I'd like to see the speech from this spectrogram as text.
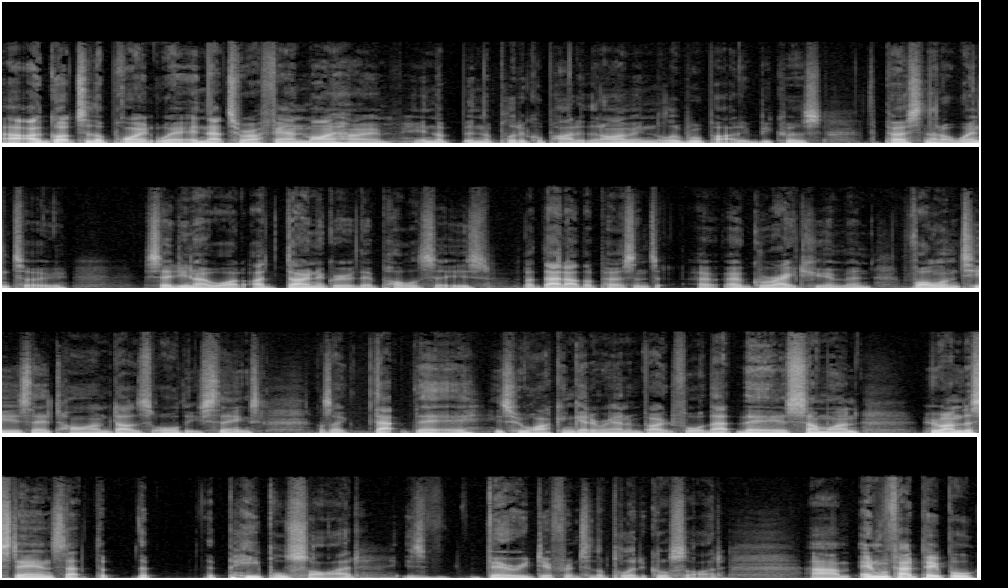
uh, I got to the point where, and that's where I found my home in the in the political party that I'm in, the Liberal Party, because the person that I went to said, you know what, I don't agree with their policies, but that other person's a, a great human, volunteers their time, does all these things. I was like, that there is who I can get around and vote for. That there is someone who understands that the the, the people side is very different to the political side. Um, and we've had people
